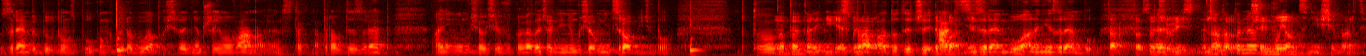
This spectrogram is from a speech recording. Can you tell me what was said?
Zręb był tą spółką, która była pośrednio przejmowana, więc tak naprawdę Zręb ani nie musiał się wypowiadać, ani nie musiał nic robić, bo to, no to, to sprawa to, dotyczy dokładnie. akcji zrębu, ale nie zrębu. Tak, to jest e, oczywiste. No, natomiast, przejmujący niech się martwi.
